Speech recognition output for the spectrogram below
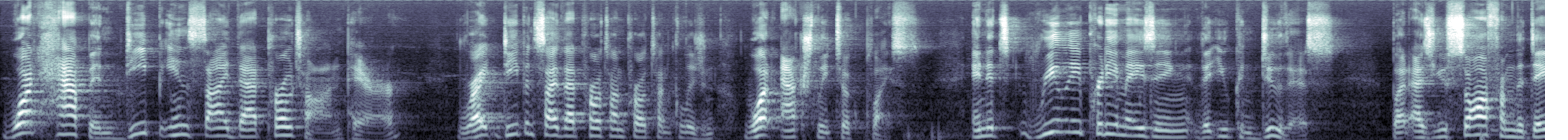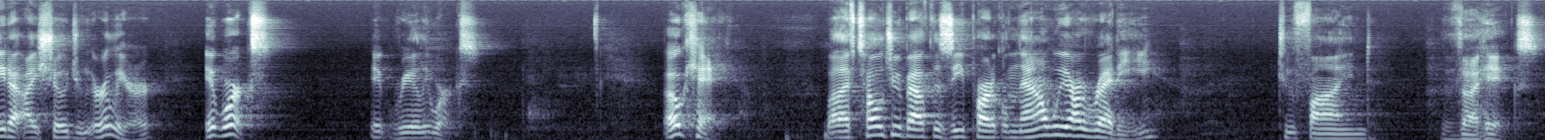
what happened deep inside that proton pair, right deep inside that proton-proton collision, what actually took place. And it's really pretty amazing that you can do this, but as you saw from the data I showed you earlier, it works. It really works. Okay, well, I've told you about the Z particle. Now we are ready to find the Higgs.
